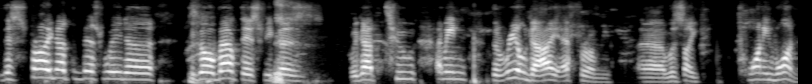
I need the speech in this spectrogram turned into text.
this is probably not the best way to to go about this because we got two. I mean, the real guy Efraim uh, was like 21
